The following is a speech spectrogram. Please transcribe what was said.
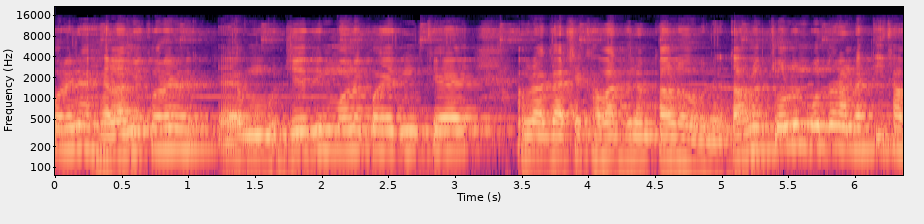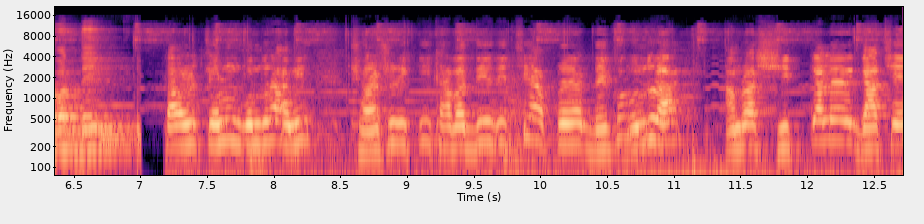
করি না, হেলামি করে যেদিন মনে করে আমরা গাছে খাবার দিলাম তাহলে হবে না। তাহলে চলুন বন্ধুরা, আমরা কি খাবার দেই? তাহলে চলুন বন্ধুরা, আমি সরাসরি কি খাবার দিয়ে দিচ্ছি? আপনারা দেখুন। বন্ধুরা, আমরা শীতকালে গাছে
